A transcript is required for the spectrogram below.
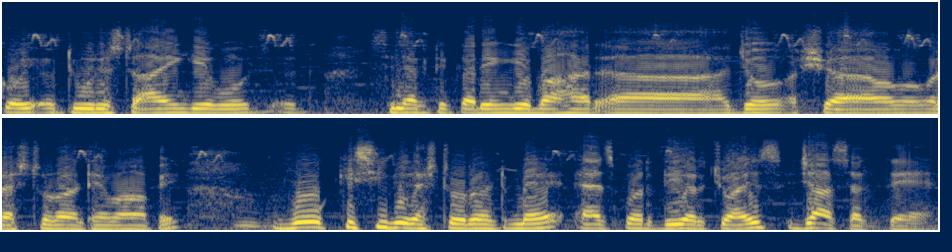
कोई टूरिस्ट आएँगे वो सिलेक्ट करेंगे बाहर जो रेस्टोरेंट है वहाँ पे। वो किसी भी रेस्टोरेंट में एज पर दियर चॉइस जा सकते हैं।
